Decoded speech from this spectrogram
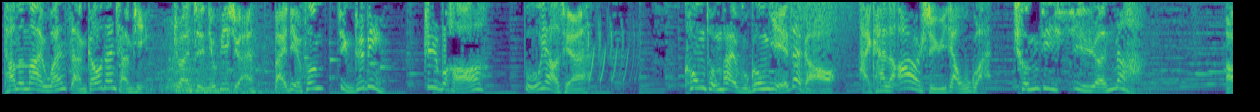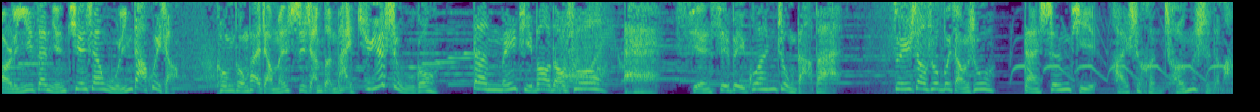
他们卖完散高端产品，专治牛皮癣、白癜风、颈椎病，治不好不要钱。崆峒派武功也在搞，还开了二十余家武馆，成绩喜人呐。二零一三年天山武林大会上，崆峒派掌门施展本派绝世武功，但媒体报道说，哎，险些被观众打败。嘴上说不想输，但身体还是很诚实的嘛。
